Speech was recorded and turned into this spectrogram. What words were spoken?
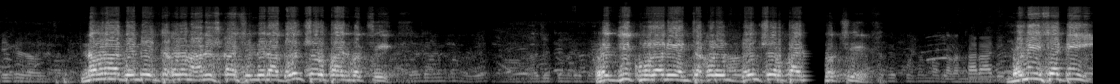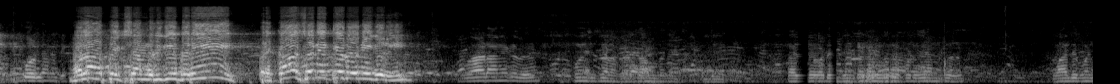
ठीक आहे जाऊ नवरा देंडे यांच्याकडून अनुष्का शिंदेला दोनशे रुपये बक्षीस रज्जिक मुलानी यांच्याकडून दोनशे रुपये बक्षीस मुलीसाठी मुलापेक्षा मुलगी बरी प्रकाशन येते दोन्ही घरी. वाढ आणि कसं कोणची सण? का काम बने काटेवाडी जिंकणं वगैरे पुढे आमचं वांदे पण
